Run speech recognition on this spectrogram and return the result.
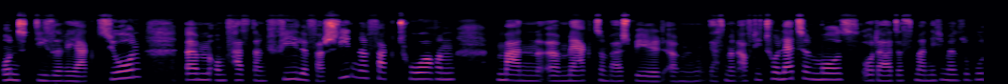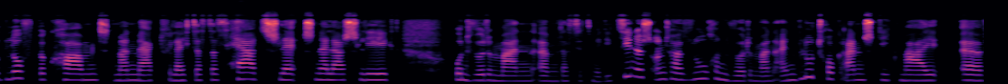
Und diese Reaktion ähm, umfasst dann viele verschiedene Faktoren. Man äh, merkt zum Beispiel, ähm, dass man auf die Toilette muss oder dass man nicht mehr so gut Luft bekommt. Man merkt vielleicht, dass das Herz schneller schlägt und würde man ähm, das jetzt medizinisch untersuchen, würde man einen Blutdruckanstieg mal äh,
